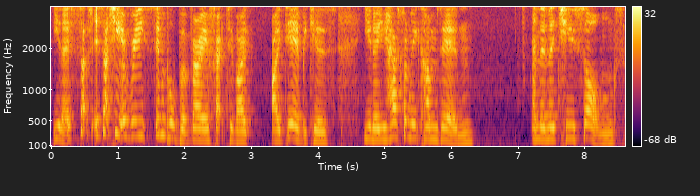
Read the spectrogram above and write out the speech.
you know, it's such it's actually a really simple but very effective I- idea because, you know, you have somebody who comes in, and then they choose songs.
